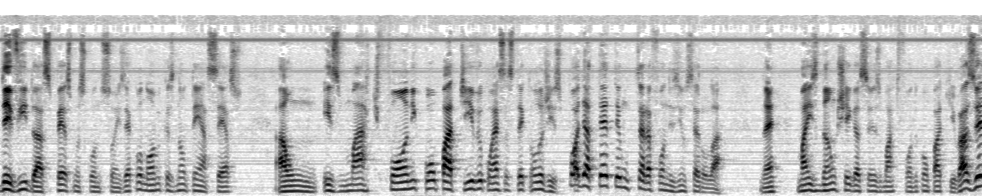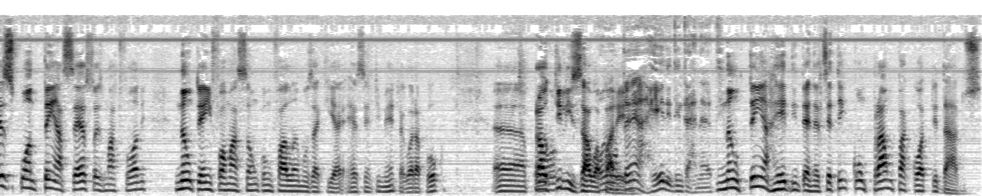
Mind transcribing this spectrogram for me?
devido às péssimas condições econômicas, não tem acesso a um smartphone compatível com essas tecnologias. Pode até ter um telefonezinho celular, né? mas não chega a ser um smartphone compatível. Às vezes, quando tem acesso ao smartphone, não tem informação, como falamos aqui recentemente, agora há pouco, uh, eh, para utilizar o aparelho. Não tem a rede de internet. Não tem a rede de internet. Você tem que comprar um pacote de dados.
